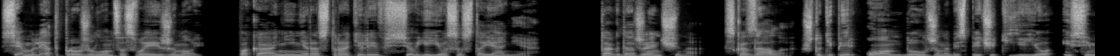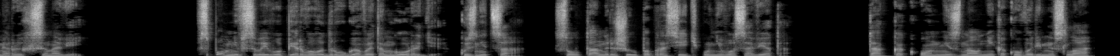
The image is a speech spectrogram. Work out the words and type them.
Семь лет прожил он со своей женой, пока они не растратили все ее состояние. Тогда женщина сказала, что теперь он должен обеспечить ее и семерых сыновей. Вспомнив своего первого друга в этом городе, кузнеца, султан решил попросить у него совета. Так как он не знал никакого ремесла,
